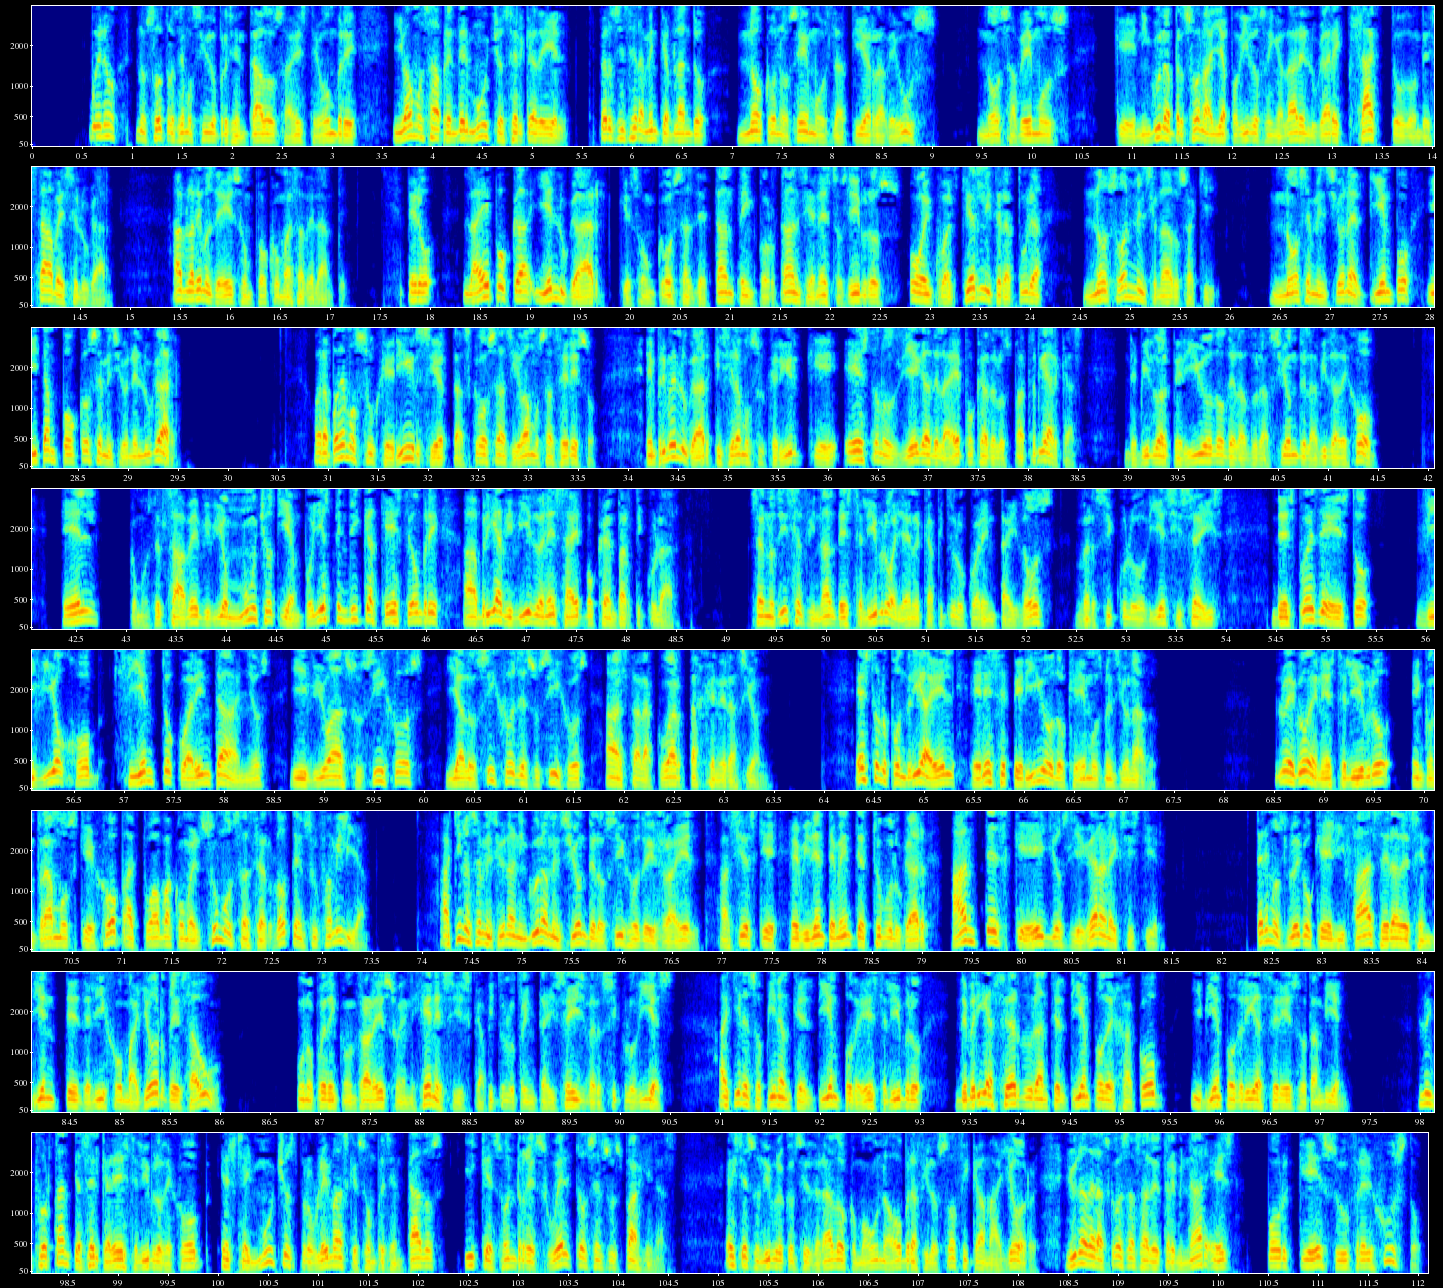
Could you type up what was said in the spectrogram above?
Bueno, nosotros hemos sido presentados a este hombre y vamos a aprender mucho acerca de él, pero sinceramente hablando, no conocemos la tierra de Uz. No sabemos que ninguna persona haya podido señalar el lugar exacto donde estaba ese lugar. Hablaremos de eso un poco más adelante. Pero la época y el lugar, que son cosas de tanta importancia en estos libros o en cualquier literatura, no son mencionados aquí. No se menciona el tiempo y tampoco se menciona el lugar. Ahora podemos sugerir ciertas cosas y vamos a hacer eso. En primer lugar, quisiéramos sugerir que esto nos llega de la época de los patriarcas, debido al período de la duración de la vida de Job. Él, como usted sabe, vivió mucho tiempo y esto indica que este hombre habría vivido en esa época en particular. Se nos dice al final de este libro, allá en el capítulo 42, versículo 16, después de esto, vivió Job ciento cuarenta años y vio a sus hijos y a los hijos de sus hijos hasta la cuarta generación. Esto lo pondría él en ese período que hemos mencionado. Luego, en este libro, encontramos que Job actuaba como el sumo sacerdote en su familia. Aquí no se menciona ninguna mención de los hijos de Israel, así es que evidentemente tuvo lugar antes que ellos llegaran a existir. Tenemos luego que Elifaz era descendiente del hijo mayor de Esaú. Uno puede encontrar eso en Génesis capítulo 36 versículo 10. Hay quienes opinan que el tiempo de este libro debería ser durante el tiempo de Jacob, y bien podría ser eso también. Lo importante acerca de este libro de Job es que hay muchos problemas que son presentados y que son resueltos en sus páginas. Este es un libro considerado como una obra filosófica mayor, y una de las cosas a determinar es por qué sufre el justo.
